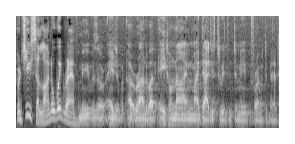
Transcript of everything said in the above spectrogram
Producer Lionel Wigram. For me, it was age of, around about eight or nine. My dad used to read them to me before I went to bed.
